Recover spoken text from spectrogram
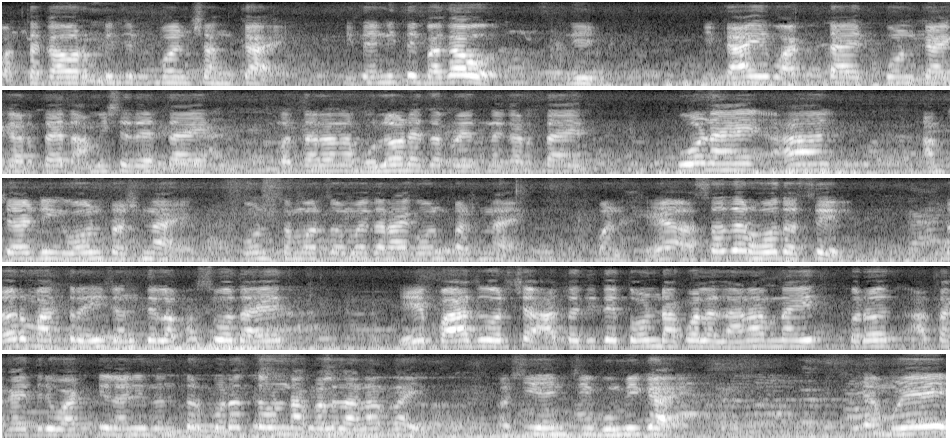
पथकावरती पण शंका आहे की त्यांनी ते बघावं नीट की काय वाटतायत कोण काय करतायत आमिष देत आहेत मतदारांना भुलवण्याचा प्रयत्न करतायत. कोण आहे हा आमच्यासाठी गौण प्रश्न आहे कोण समोरचा उमेदवार हा गौण प्रश्न आहे. पण हे असं जर होत असेल तर मात्र ही जनतेला फसवत आहेत. हे पाच वर्ष आता तिथे तोंड दाखवायला जाणार नाहीत परत आता काहीतरी वाटतील आणि नंतर परत तोंड दाखवायला जाणार नाहीत अशी यांची भूमिका आहे. त्यामुळे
